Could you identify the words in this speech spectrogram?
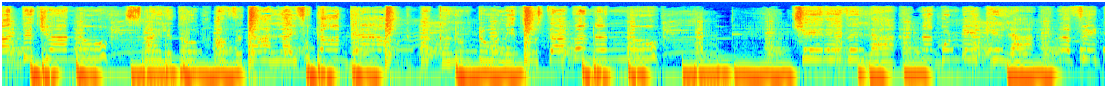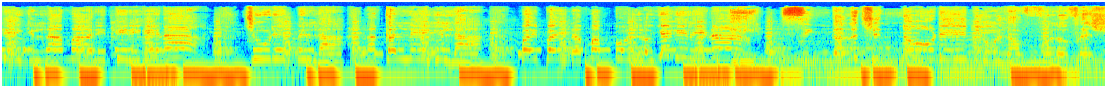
wrong తెచ్చాను స్మైల్తో అవ్వగా లైఫ్ కామ్ డౌన్ పక్కనుంటూనే చూస్తావా నన్ను? చేరే వెళ్ళ నా గుండె కిల్ల నా ఫేటే ఇల్ల మారి తిరిగేనా? చూడే పిల్ల నా కళ్ళే ఇల్ల పై పైన మబ్బుల్లో ఎగిరినా? సింగల్ చిన్నోడే న్యూ లవ్ ఫ్రెష్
